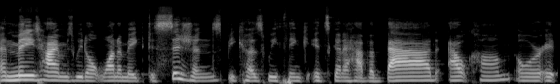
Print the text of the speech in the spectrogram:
And many times we don't want to make decisions because we think it's going to have a bad outcome or it,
